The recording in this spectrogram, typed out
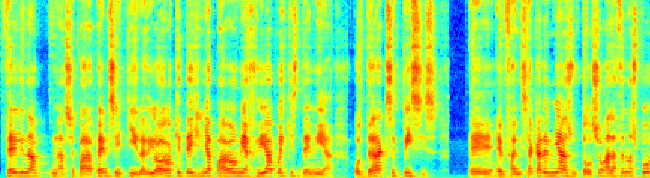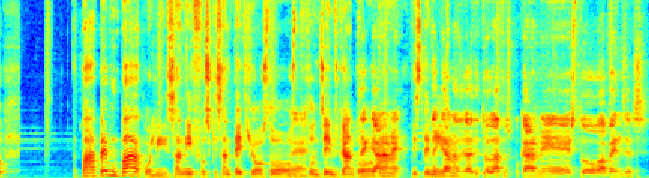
θέλει να, να σε παραπέμψει εκεί. Δηλαδή, ο Rocket έχει μια παρόμοια χρειά που έχει και στην ταινία. Ο Drax επίσης. Ε, Εμφανισιακά δεν μοιάζουν τόσο, αλλά θέλω να σου πω, παραπέμπουν πάρα πολύ σαν ύφος και σαν τέτοιο στο, ναι. στον James Gunn το, δεν κάνανε, Δεν κάνανε δηλαδή το λάθος που κάνανε στο Avengers.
